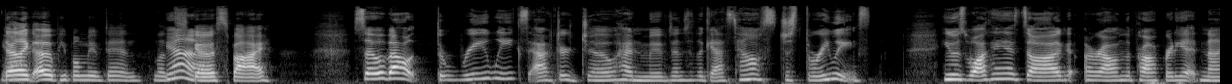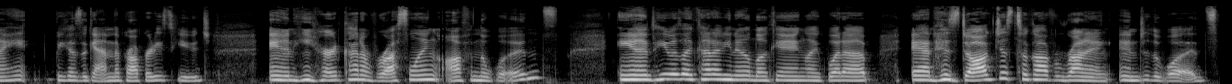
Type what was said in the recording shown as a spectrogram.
they're Yeah. like, oh, people moved in. Let's Yeah. go spy. So about three weeks after Joe had moved into the guest house, just three weeks, he was walking his dog around the property at night because again the property's huge, and he heard kind of rustling off in the woods. And he was like kind of, you know, looking like what up? And his dog just took off running into the woods.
